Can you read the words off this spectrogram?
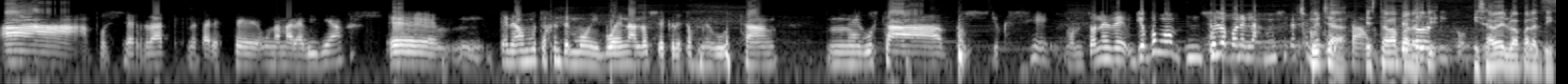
a pues Serrat, me parece una maravilla. Eh, tenemos mucha gente muy buena, los secretos me gustan, me gusta, pues yo qué sé, montones de... Yo pongo, suelo poner las músicas que me Escucha, gustan, esta va para ti. tipo. Isabel, va para ti.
